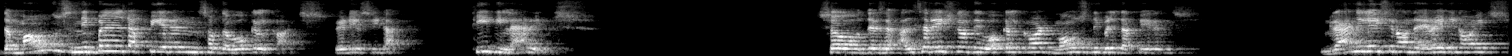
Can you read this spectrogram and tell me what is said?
The mouse nibbled appearance of the vocal cords. Where do you see that? TB larynx. So there's an ulceration of the vocal cord, mouse nibbled appearance, granulation on the arytenoids,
